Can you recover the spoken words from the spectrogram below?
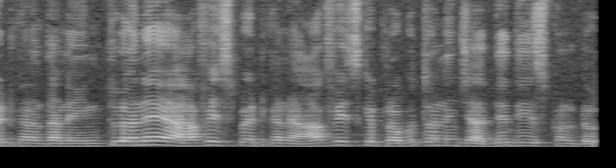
పెట్టుకుని తన ఇంట్లోనే ఆఫీస్ పెట్టుకుని ఆఫీస్కి ప్రభుత్వం నుంచి అద్దె తీసుకుంటూ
